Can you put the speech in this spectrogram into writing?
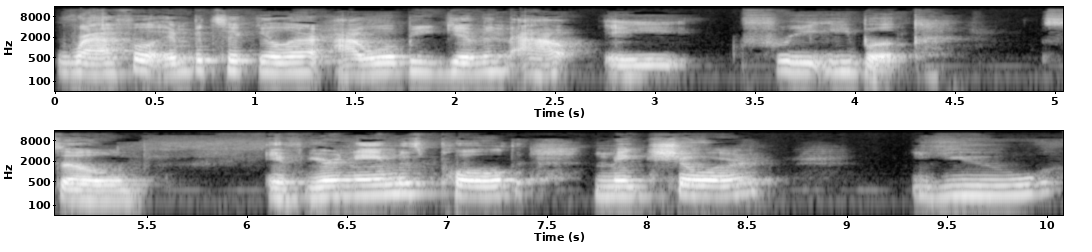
raffle in particular i will be giving out a free ebook. So if your name is pulled make sure you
